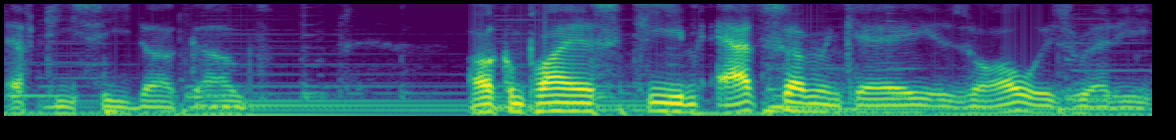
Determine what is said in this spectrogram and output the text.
ftc.gov. Our compliance team at 7K is always ready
